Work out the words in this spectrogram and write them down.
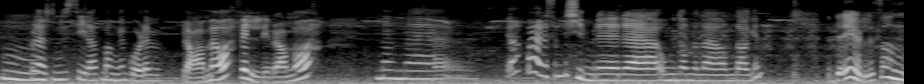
Mm. For det er jo som du sier at mange går det bra med òg. Veldig bra med òg. Men eh, ja, hva er det som bekymrer eh, ungdommene om dagen? Det er jo litt sånn,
